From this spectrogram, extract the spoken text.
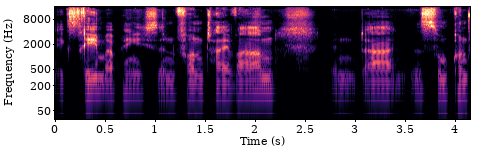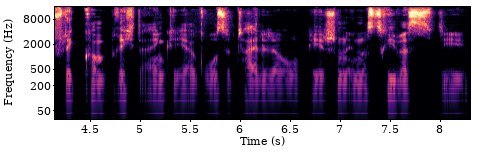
extrem abhängig sind von Taiwan wenn da es zum Konflikt kommt, bricht eigentlich ja große Teile der europäischen Industrie, was die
